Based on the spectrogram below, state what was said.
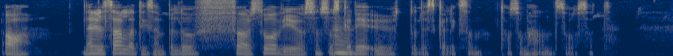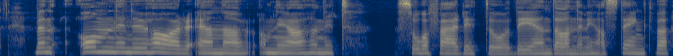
Ja, när det gäller sallad till exempel, då försår vi ju och sen så ska Mm. det ut och det ska liksom tas om hand. Så, så att, Men om ni nu har en av... Om ni har hunnit så färdigt och det är en dag när ni har stängt, vad,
